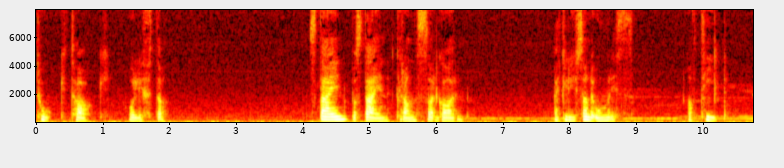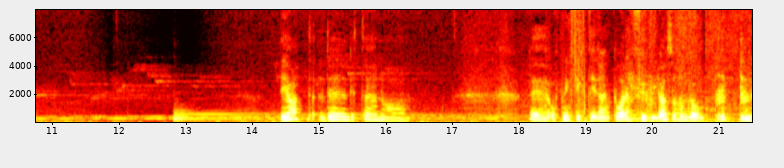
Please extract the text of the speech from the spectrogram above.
tok tak og lyfta. Stein på stein kranser garden. Et lysende omriss av tid. Ja, det, det, dette er nå eh, åpningsdiktet i den 'Hva var en fugl', da, som handler om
